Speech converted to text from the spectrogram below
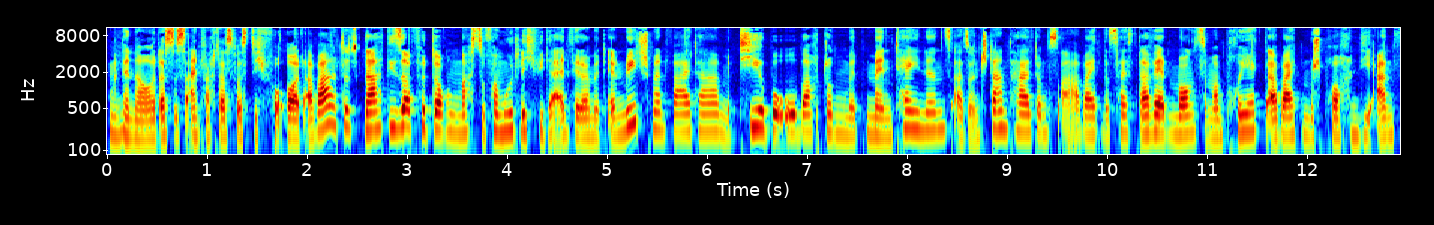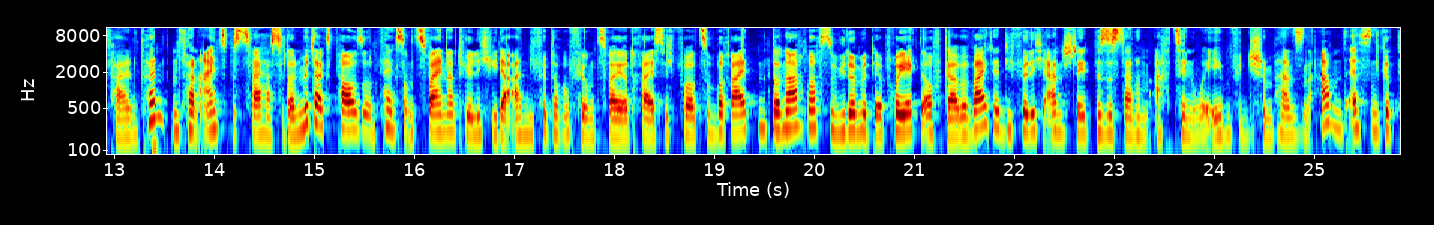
Und genau, das ist einfach das, was dich vor Ort erwartet. Nach dieser Fütterung machst du vermutlich wieder entweder mit Enrichment weiter, mit Tierbeobachtungen, mit Maintenance, also Instandhaltungsarbeiten. Das heißt, da werden morgens immer Projektarbeiten besprochen, die anfallen können. Und von 1 bis 2 hast du dann Mittagspause und fängst um 2 natürlich wieder an, die Fütterung für um 2.30 Uhr vorzubereiten. Danach machst du wieder mit der Projektaufgabe weiter, die für dich ansteht, bis es dann um 18 Uhr eben für die Schimpansen Abendessen gibt.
